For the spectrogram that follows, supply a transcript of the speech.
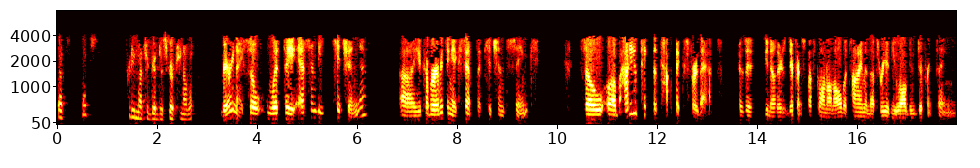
That's that's pretty much a good description of it. Very nice. So with the SMB kitchen, uh, you cover everything except the kitchen sink. So, uh, how do you pick the topics for that? Because you know, there's different stuff going on all the time, and the three of you all do different things.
